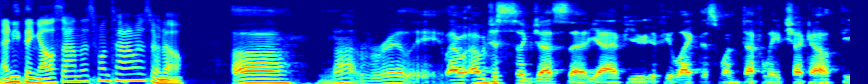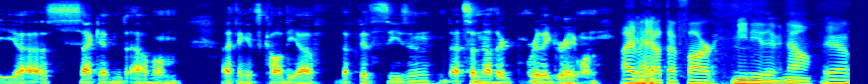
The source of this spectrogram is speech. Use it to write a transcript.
Anything else on this one, Thomas, or no? Uh, not really. I, w- I would just suggest that yeah, if you if you like this one, definitely check out the uh, second album. I think it's called the uh, the fifth season. That's another really great one. I haven't Yeah, I got that far. Me neither. No. Yeah.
